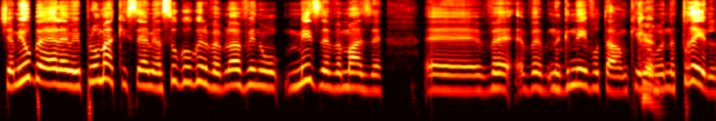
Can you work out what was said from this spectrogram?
שהם יהיו בהלם, יפלו מהכיסא, הם יעשו גוגל והם לא יבינו מי זה ומה זה, uh, ו- ונגניב אותם, כאילו, כן. נטריל.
